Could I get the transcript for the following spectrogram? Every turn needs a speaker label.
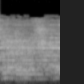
Speaker 1: change.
